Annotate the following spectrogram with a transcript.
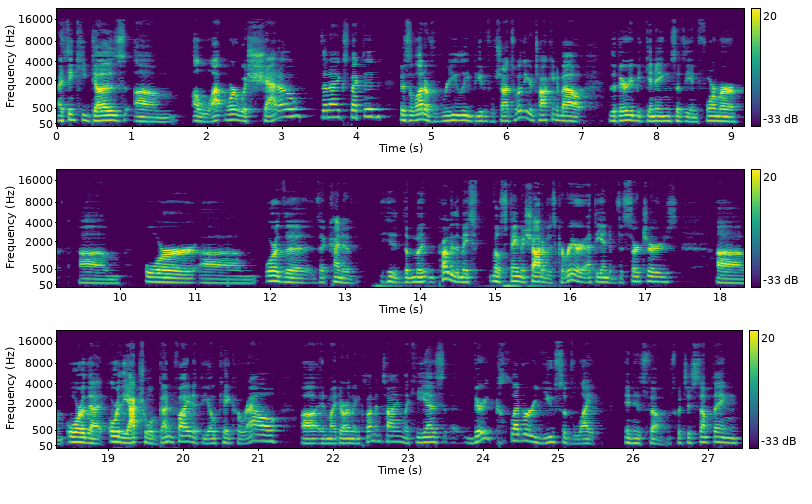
i think he does um, a lot more with shadow than i expected there's a lot of really beautiful shots whether you're talking about the very beginnings of the informer um, or um, or the the kind of his, the probably the most, most famous shot of his career at the end of the searchers um, or that or the actual gunfight at the OK Corral uh, in My Darling Clementine. Like he has very clever use of light in his films, which is something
